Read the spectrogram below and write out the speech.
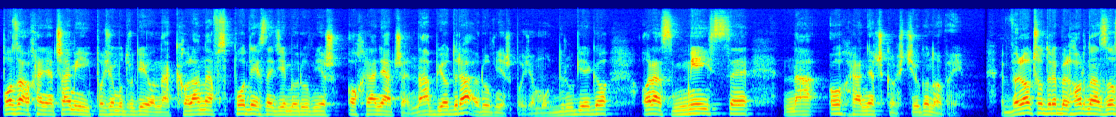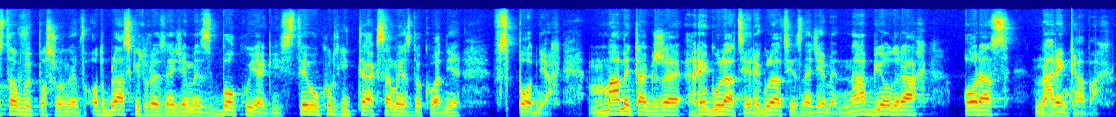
Poza ochraniaczami poziomu drugiego na kolana w spodniach znajdziemy również ochraniacze na biodra, również poziomu drugiego oraz miejsce na ochraniacz kości ogonowej. Welocz od Rebel Horna został wyposażony w odblaski, które znajdziemy z boku, jak i z tyłu kurtki. Tak samo jest dokładnie w spodniach. Mamy także regulację. Regulację znajdziemy na biodrach oraz na rękawach.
